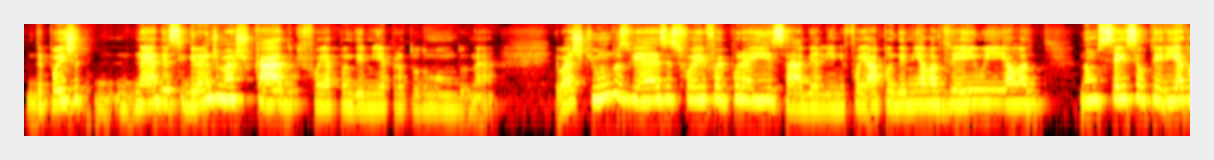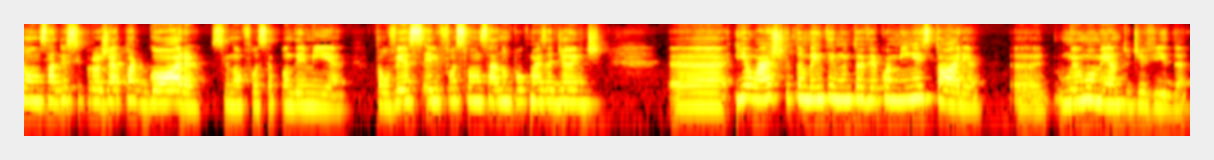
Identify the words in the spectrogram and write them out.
depois de, né, desse grande machucado que foi a pandemia para todo mundo, né? Eu acho que um dos vieses foi, foi por aí, sabe, Aline? Foi a pandemia, ela veio e ela não sei se eu teria lançado esse projeto agora, se não fosse a pandemia. Talvez ele fosse lançado um pouco mais adiante. Uh, e eu acho que também tem muito a ver com a minha história, uh, o meu momento de vida.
